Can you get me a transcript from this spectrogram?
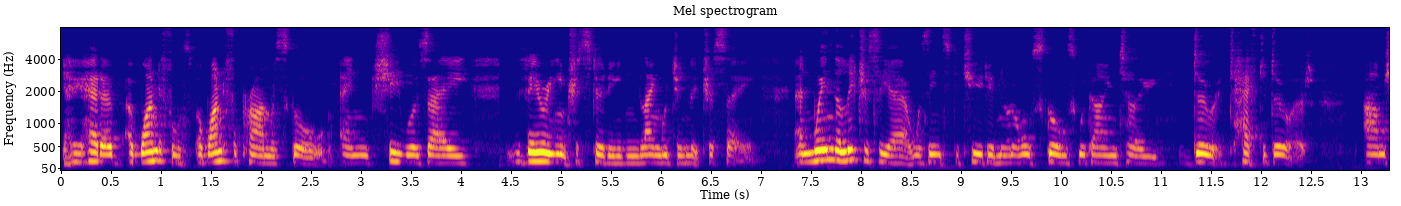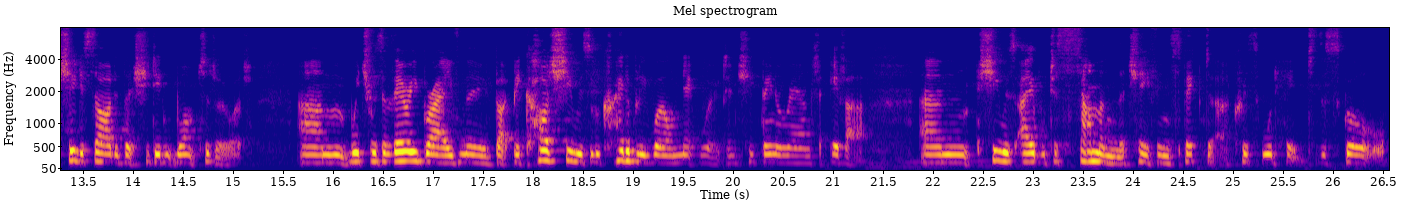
who had a, a wonderful a wonderful primary school, and she was a very interested in language and literacy. And when the literacy hour was instituted, and all schools were going to do it, have to do it, um, she decided that she didn't want to do it, um, which was a very brave move. But because she was incredibly well networked and she'd been around forever, um, she was able to summon the chief inspector, Chris Woodhead, to the school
